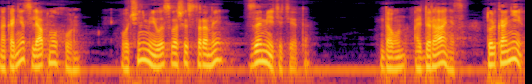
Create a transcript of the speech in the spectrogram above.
Наконец ляпнул Хорн. «Очень мило с вашей стороны заметить это». «Да он альдеранец, только они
